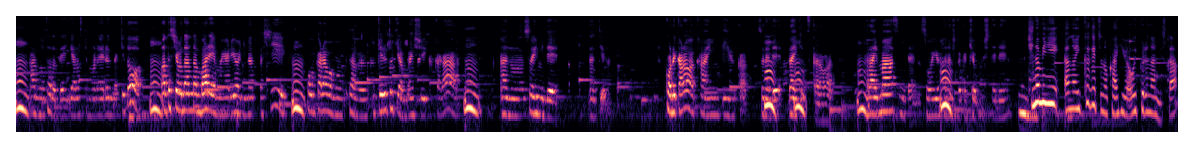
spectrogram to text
うん。あのただでやらせてもらえるんだけどうん。私もだんだんバレエもやるようになったしうん。ここからはもう多分行ける時は毎週行くからうん。あのそういう意味でなんていうの？これからは会員っていうかそれで来月からはうん。払いますみたいなそういう話とか今日もしてね、うん。ちなみに、あの、一ヶ月の会費はおいくらなんですか？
